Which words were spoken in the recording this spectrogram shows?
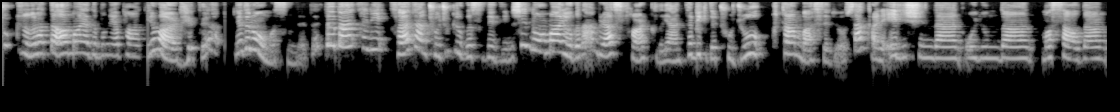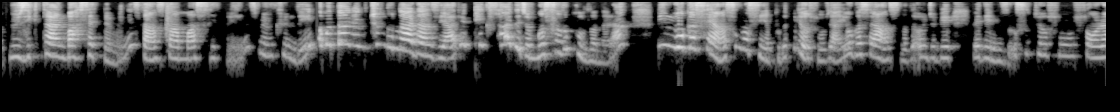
çok güzel olur. Hatta Almanya'da bunu yapan biri var dedi. Neden olmasın dedi. Ve ben hani zaten çocuk yogası dediğim şey normal yogadan biraz farklı. Yani tabii ki de çocuktan bahsediyorsak hani el işinden, oyundan, masaldan, müzikten bahsetmemeniz, danstan bahsetmeniz mümkün değil. Ama ben hani tüm bunlardan ziyade pek sadece masalı kullanarak bir yoga seansı nasıl yapılır biliyorsunuz. Yani yoga seansında da önce bir bedeninizi ısıtıyorsunuz. Sonra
